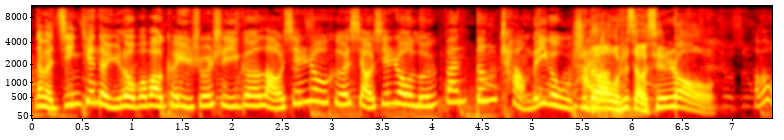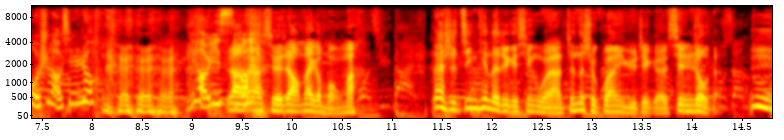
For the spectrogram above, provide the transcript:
那么今天的娱乐播报可以说是一个老鲜肉和小鲜肉轮番登场的一个舞台。是的，我是小鲜肉。好吧，我是老鲜肉。你好意思吗？让学长卖个萌嘛。但是今天的这个新闻啊，真的是关于这个鲜肉的。嗯，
